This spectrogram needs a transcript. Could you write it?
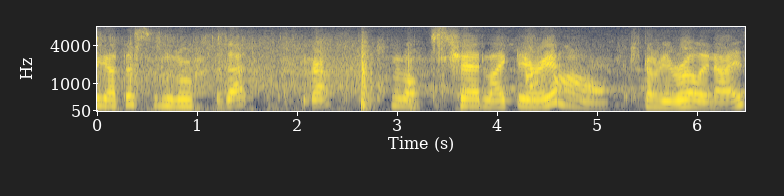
We got this little Is that the ground? little shed-like area. Oh. It's gonna be really nice.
